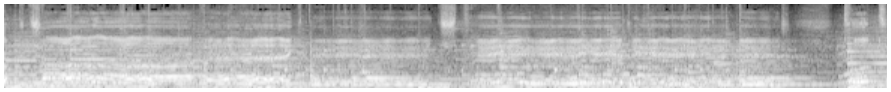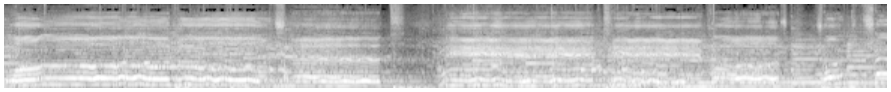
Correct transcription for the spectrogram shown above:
çokça ekmiştirilir Tut oruç net çokça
